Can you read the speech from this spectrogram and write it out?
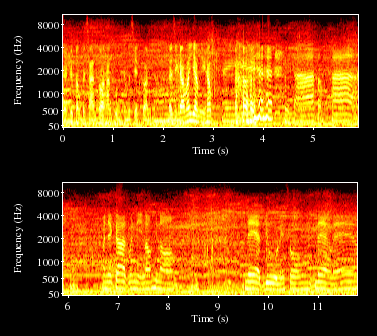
ก็คือต้องไปสานต่อทางคุณให้มันเสร็จก่อนอ๋อ แล้วสิกลับมาเยี่ยมอีกครับ เอ้ยจ้าขอบค่ะ บรรยากาศวันนี้เน้องพี่น้อง แดดอยู่ในทรงแดงแล้ว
